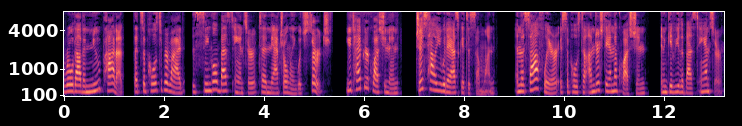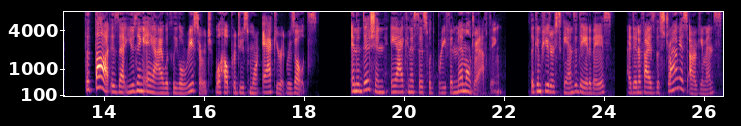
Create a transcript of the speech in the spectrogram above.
rolled out a new product that's supposed to provide the single best answer to a natural language search. You type your question in just how you would ask it to someone, and the software is supposed to understand the question and give you the best answer. The thought is that using AI with legal research will help produce more accurate results. In addition, AI can assist with brief and memo drafting. The computer scans a database, identifies the strongest arguments,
